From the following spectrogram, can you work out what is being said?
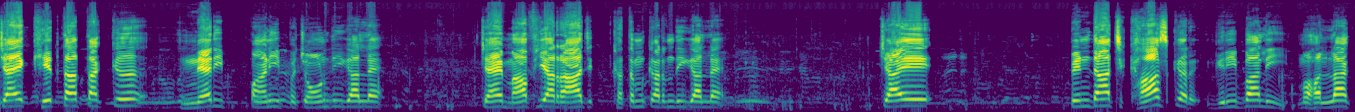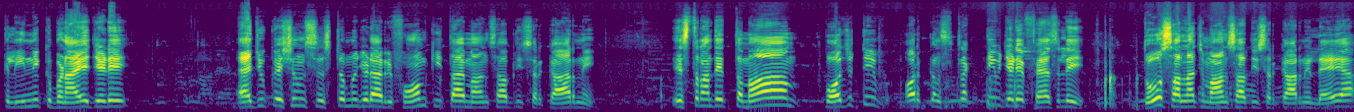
ਚਾਹੇ ਖੇਤਾਂ ਤੱਕ ਨਹਿਰੀ ਪਾਣੀ ਪਹੁੰਚਾਉਣ ਦੀ ਗੱਲ ਹੈ, ਚਾਹੇ ਮਾਫੀਆ ਰਾਜ ਖਤਮ ਕਰਨ ਦੀ ਗੱਲ ਹੈ, ਚਾਹੇ ਪਿੰਡਾਂ 'ਚ ਖਾਸ ਕਰ ਗਰੀਬਾਂ ਲਈ ਮੁਹੱਲਾ ਕਲੀਨਿਕ ਬਣਾਏ ਜਿਹੜੇ ਐਜੂਕੇਸ਼ਨ ਸਿਸਟਮ ਨੂੰ ਜਿਹੜਾ ਰਿਫਾਰਮ ਕੀਤਾ ਹੈ ਮਾਨ ਸਾਹਿਬ ਦੀ ਸਰਕਾਰ ਨੇ ਇਸ ਤਰ੍ਹਾਂ ਦੇ तमाम ਪੋਜ਼ਿਟਿਵ ਔਰ ਕੰਸਟਰਕਟਿਵ ਜਿਹੜੇ ਫੈਸਲੇ 2 ਸਾਲਾਂ 'ਚ ਮਾਨ ਸਾਹਿਬ ਦੀ ਸਰਕਾਰ ਨੇ ਲਏ ਆ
